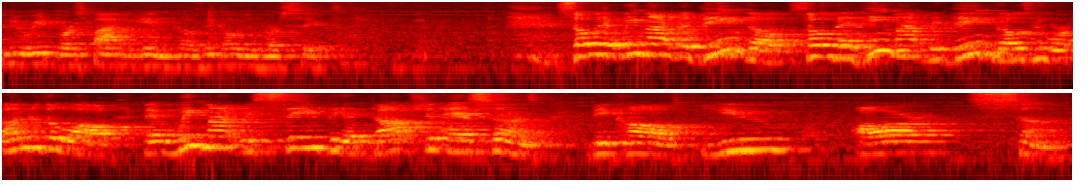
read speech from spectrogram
Let me read verse 5 again because it goes to verse 6. so that we might redeem those, so that he might redeem those who were under the law, that we might receive the adoption as sons, because you are sons.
